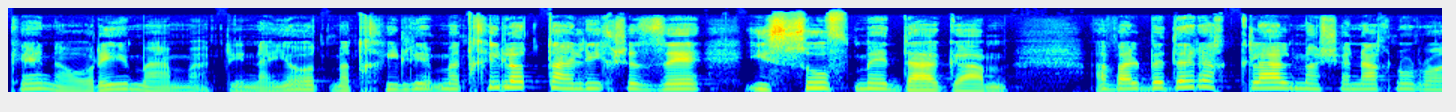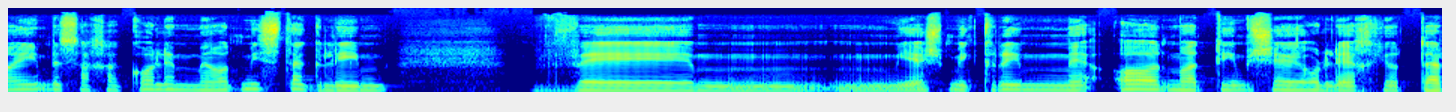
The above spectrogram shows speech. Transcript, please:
כן, ההורים, הקלינאיות, מתחיל, מתחילות תהליך שזה איסוף מידע גם. אבל בדרך כלל מה שאנחנו רואים בסך הכל הם מאוד מסתגלים, ויש מקרים מאוד מעטים שהולך יותר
